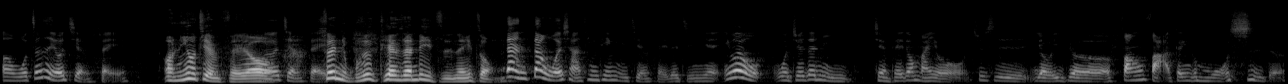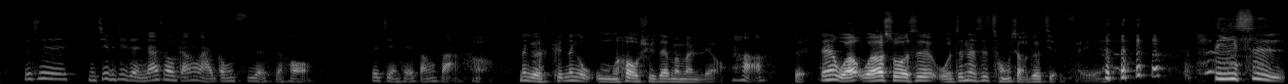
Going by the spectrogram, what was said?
呃，我真的有减肥，哦，你有减肥哦我有哦，减肥，所以你不是天生丽质那一种。但但我想听听你减肥的经验，因为我我觉得你减肥都蛮有，就是有一个方法跟一个模式的。就是你记不记得你那时候刚来公司的时候的减肥方法？好，那个可那个我们后续再慢慢聊。好，对，但是我要我要说的是，我真的是从小就减肥。第一次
